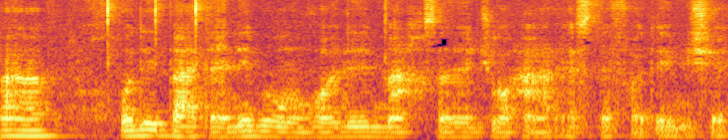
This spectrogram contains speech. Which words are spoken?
و خود بدنه به عنوان مخزن جوهر استفاده میشه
